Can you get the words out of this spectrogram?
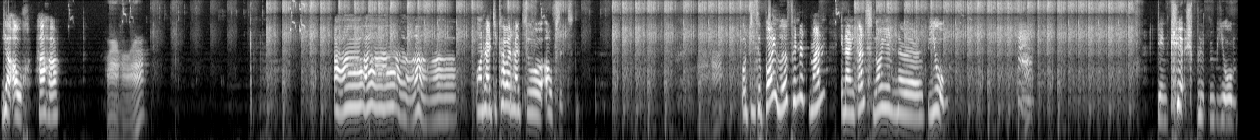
Ja, auch. Haha. Aha. Ah, und halt, die kann man halt so aufsitzen. Und diese Bäume findet man in einem ganz neuen äh, Biom. Den Kirschblütenbiom.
